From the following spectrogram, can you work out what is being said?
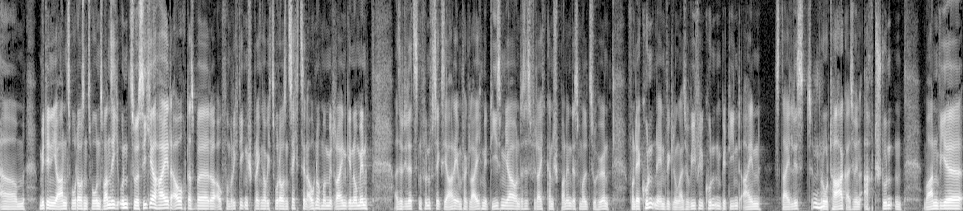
Ähm, mit den Jahren 2022 und zur Sicherheit auch, dass wir da auch vom Richtigen sprechen, habe ich 2016 auch nochmal mit reingenommen. Also die letzten fünf, sechs Jahre im Vergleich mit diesem Jahr und das ist vielleicht ganz spannend, das mal zu hören. Von der Kundenentwicklung, also wie viele Kunden bedient ein Stylist mhm. pro Tag, also in acht Stunden, waren wir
